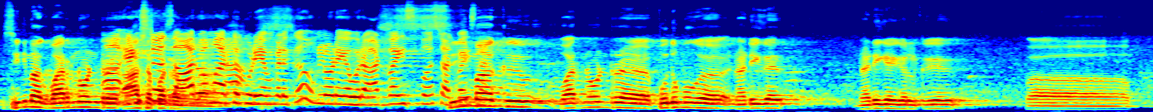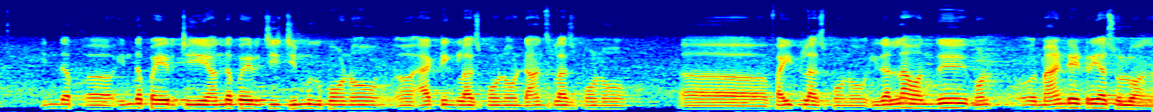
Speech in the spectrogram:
சினிமாக்கு வரணுன்ற யங்ஸ்டர்ஸ் ஆசைப்படுறவங்க. ஆர்வமா இருக்கக்கூடியவங்களுக்கு உங்களுடைய ஒரு அட்வைஸ் ஃபர்ஸ்ட் அட்வைஸ் சினிமாக்கு வரணுன்ற புதுமுக நடிகர் நடிகைகளுக்கு இந்த இந்த பயிற்சி அந்த பயிற்சி ஜிம்முக்கு போகணும் ஆக்டிங் கிளாஸ் போகணும் டான்ஸ் கிளாஸ் போகணும் ஃபைட் கிளாஸ் போகணும் இதெல்லாம் வந்து மொன் ஒரு மேண்டேட்ரியாக சொல்லுவாங்க.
